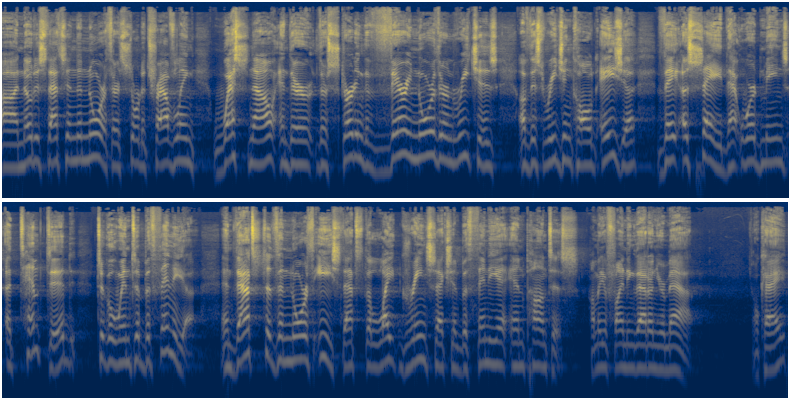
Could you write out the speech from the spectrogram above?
uh, notice that's in the north. They're sort of traveling west now, and they're they're skirting the very northern reaches of this region called Asia, they essayed. That word means attempted to go into Bithynia. And that's to the northeast. That's the light green section, Bithynia and Pontus. How many are finding that on your map? Okay?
